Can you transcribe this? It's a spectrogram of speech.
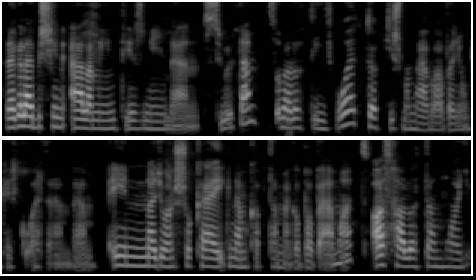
Legalábbis én állami intézményben szültem, szóval ott így volt, több kismamával vagyunk egy korteremben. Én nagyon sokáig nem kaptam meg a babámat, azt hallottam, hogy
